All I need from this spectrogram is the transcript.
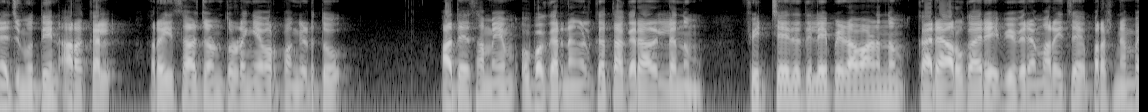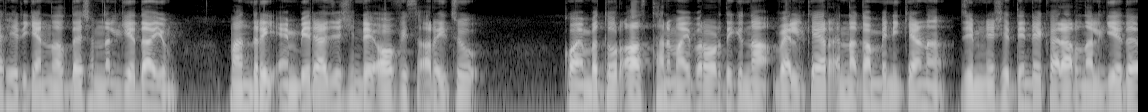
Najmuddeen Arakkal Reesa John തുടങ്ങിയവർ പങ്കെടുത്തു. അതേസമയം ഉപകരണങ്ങൾക്ക് തകരാറില്ലെന്നും ഫിറ്റ് ചെയ്തതിലെ പിഴവാണെന്നും കരാറുകാരെ വിവരമറിയിച്ച് പ്രശ്നം പരിഹരിക്കാൻ നിർദ്ദേശം നൽകിയതായും മന്ത്രി എം പി രാജേഷിന്റെ ഓഫീസ് അറിയിച്ചു. കോയമ്പത്തൂർ ആസ്ഥാനമായി പ്രവർത്തിക്കുന്ന വെൽകെയർ എന്ന കമ്പനിക്കാണ് ജിംനേഷ്യത്തിന്റെ കരാർ നൽകിയത്.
